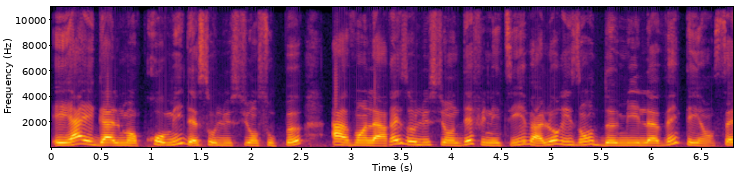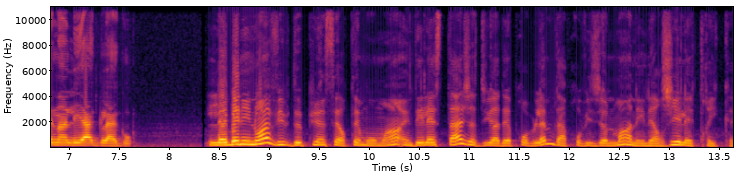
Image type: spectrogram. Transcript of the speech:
et a également promis des solutions sous peu avant la résolution définitive à l'horizon 2021. C'est Léa Glago. Les Béninois vivent depuis un certain moment un délestage dû à des problèmes d'approvisionnement en énergie électrique.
